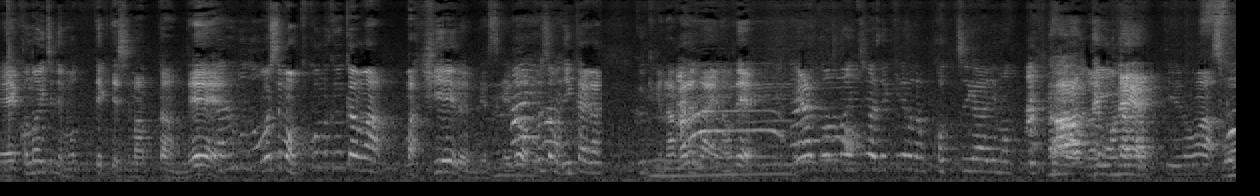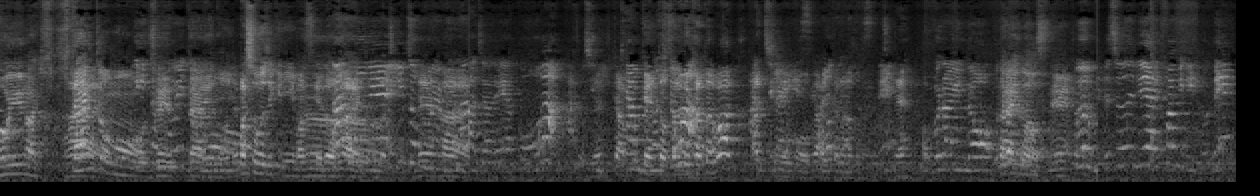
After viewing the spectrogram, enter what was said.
えーこの位置に持ってきてしまったんでど。どうしてもここの空間は、まあ、冷えるんですけど、はい。どうしても2階が空気が流れないので、エアコンの位置はできればこっち側に持ってきた方がいいかなっていうのはそういうのは聞きたいと思う、はい絶対に。まあ、正直に言いますけど、うんはいね、いいと思います。はいじゃあエアコンはあっちに。キャンプ検討される方はあっちの方がいいかなと思いますね。ブラインド。ブラインドですね。うん、うちのリアルファミリーのね、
